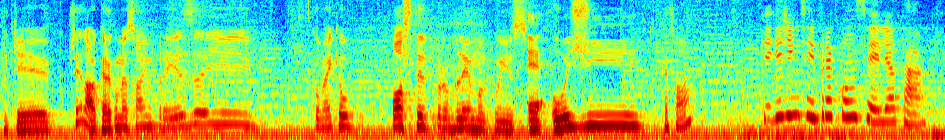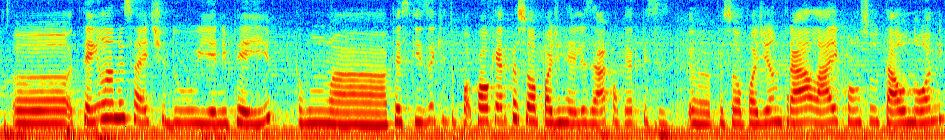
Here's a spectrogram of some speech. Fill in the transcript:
Porque, sei lá, eu quero começar uma empresa e como é que eu posso ter problema com isso? É, hoje. Quer falar? O que, que a gente sempre aconselha, tá? Ah, tem lá no site do INPI uma pesquisa que tu qualquer pessoa pode realizar, qualquer ah, pessoa pode entrar lá e consultar o nome,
